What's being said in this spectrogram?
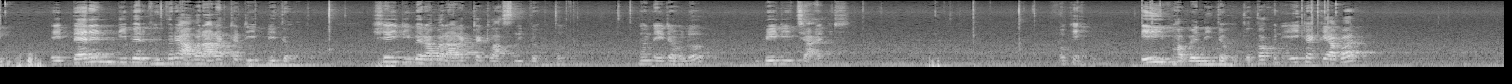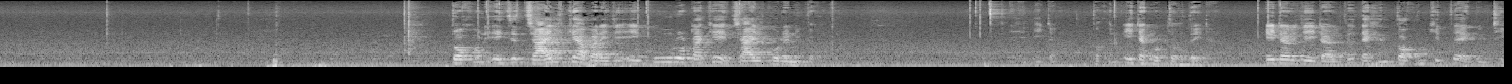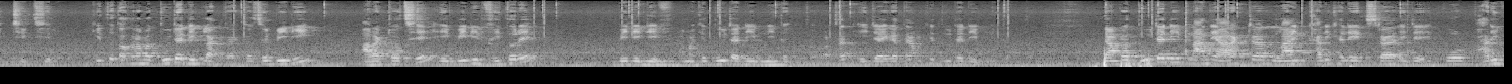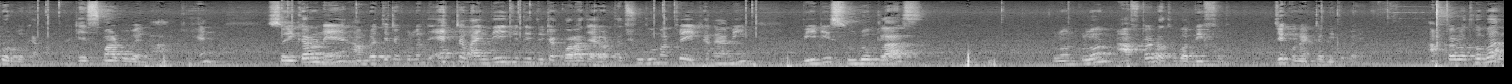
এই প্যারেন্ট ডিবের ভিতরে আবার আরেকটা ডিপ নিতে হতো। সেই ডিবের আবার আরেকটা ক্লাস নিতে হতো। ধরেন এটা হলো চাইল্ড। ওকে? এইভাবে নিতে হতো। তখন এইটাকে আবার তখন এই যে চাইল্ডকে আবার এই যে এই পুরোটাকে চাইল্ড করে নিতে হতো। এইটা, তখন এইটা করতে হতো এটা এইটার যে হতো, দেখেন তখন কিন্তু একদম ঠিক ঠিক ছিল। কিন্তু তখন আমার দুইটা ডিপ লাগতো, একটা হচ্ছে বিডি আর একটা হচ্ছে এই বিডির ভিতরে বিডি ডিপ আমাকে দুইটা ডিপ নিতে হতো। অর্থাৎ এই জায়গাতে আমাকে দুইটা ডিপ নিতে হতো। আমরা দুইটা ডিপ না দিয়ে আর একটা লাইন খালি খালি এক্সট্রা এই যে কোড ভারী করব কেন? এটা স্মার্ট ওয়ে না হ্যাঁ? সো এই কারণে আমরা যেটা বললাম যে একটা লাইন দিয়েই যদি দুইটা করা যায়, অর্থাৎ শুধুমাত্র এখানে আমি BD pseudo class colon colon after অথবা বিফোর যে কোনো একটা দিতে পারি। আফটার অথবা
